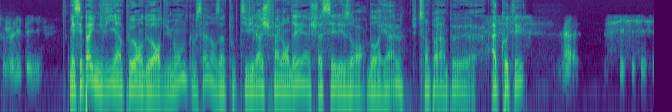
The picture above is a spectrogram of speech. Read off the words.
ce joli pays. Mais c'est pas une vie un peu en dehors du monde, comme ça, dans un tout petit village finlandais, à chasser les aurores boréales? Tu te sens pas un peu euh, à côté? Ah, Si, si, si, si.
